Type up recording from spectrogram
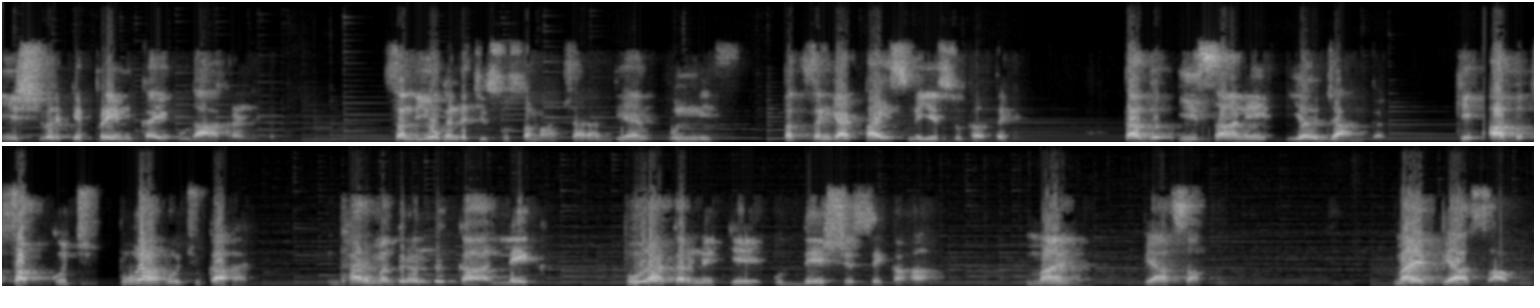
ईश्वर के प्रेम का एक उदाहरण है। संत योगन चिस्सु समाचार अध्याय 19 संख्या अट्ठाईस में यीशु कहते हैं, तब ईसा ने यह जानकर कि अब सब कुछ पूरा हो चुका है। धर्म ग्रंथ का लेख पूरा करने के उद्देश्य से कहा, मैं प्यासा हूँ। मैं प्यासा हूँ।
